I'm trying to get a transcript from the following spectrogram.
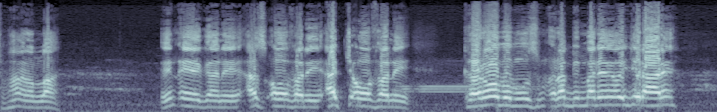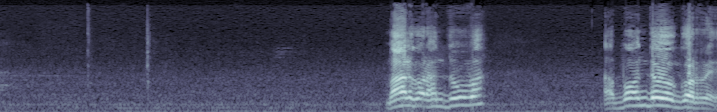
Subhaan allah in eegani as oofani achi oofani ka rooba buusu rabbi male yoo jiraare maal godhan duuba? Abboon dogoggorre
